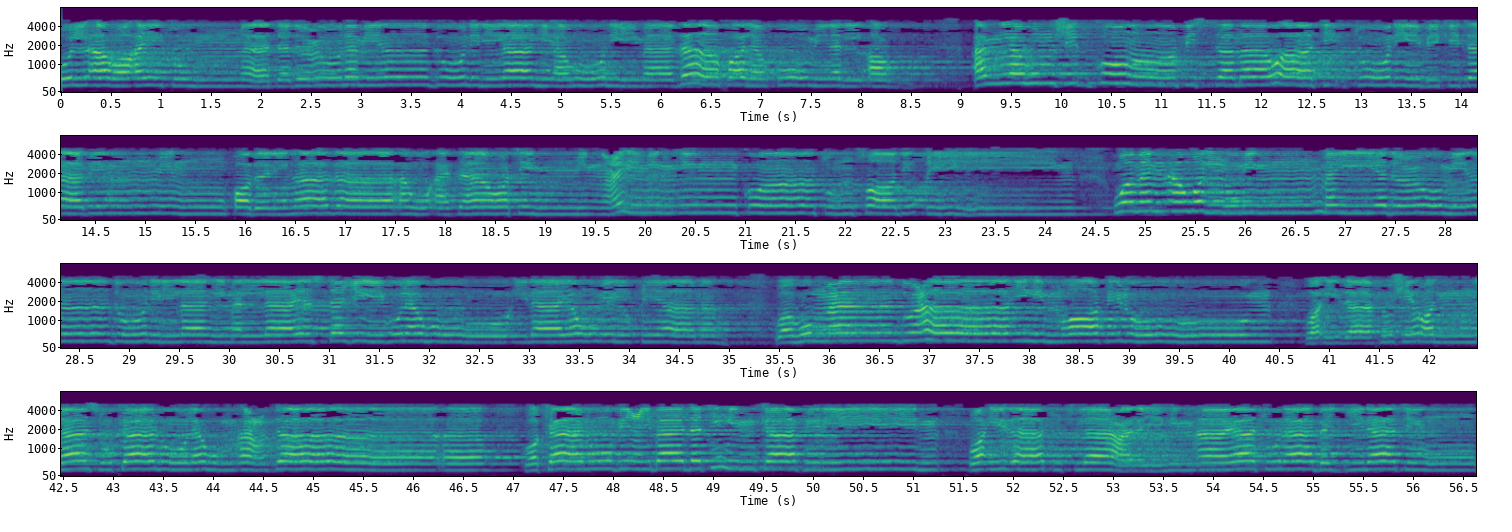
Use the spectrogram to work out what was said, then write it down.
قل أرأيتم ما تدعون من دون الله أروني ماذا خلقوا من الأرض أم لهم شرك في السماوات ائتوني بكتاب من قبل هذا أو أتاوة من علم إن كنتم صادقين ومن أضل ممن يدعو من دون الله من لا يستجيب له إلى يوم القيامة وهم عن دعائهم غافلون وإذا حشر الناس كانوا لهم أعداء وكانوا بعبادتهم كافرين وإذا تتلى عليهم آياتنا بينات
